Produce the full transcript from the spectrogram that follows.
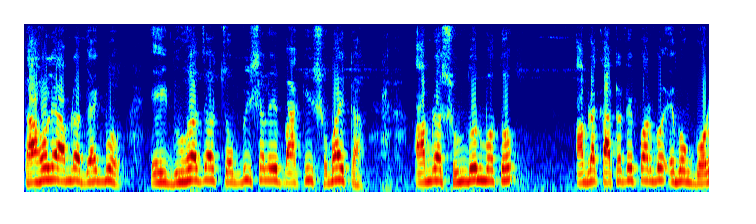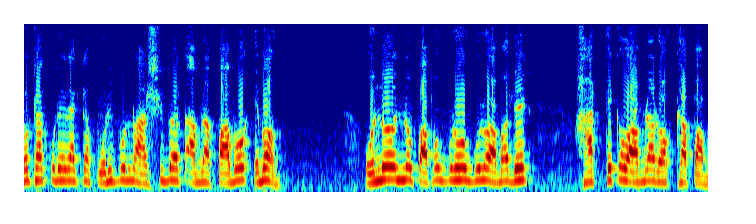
তাহলে আমরা দেখব এই দু হাজার চব্বিশ সালের বাকি সময়টা আমরা সুন্দর মতো আমরা কাটাতে পারব এবং বড় ঠাকুরের একটা পরিপূর্ণ আশীর্বাদ আমরা পাবো এবং অন্য অন্য পাপগ্রহগুলো আমাদের হাত থেকেও আমরা রক্ষা পাব।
